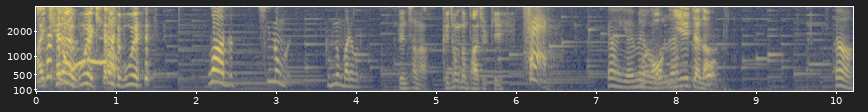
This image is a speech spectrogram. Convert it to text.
아이 살짝 캐랄 뭐- 뭐해 캐랄 뭐해? 와, 나 실명 분명 말해버려. 괜찮아 그 정도는 봐줄게. 형 열매 어? 먹을래? 이 일자다. 어? 형.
